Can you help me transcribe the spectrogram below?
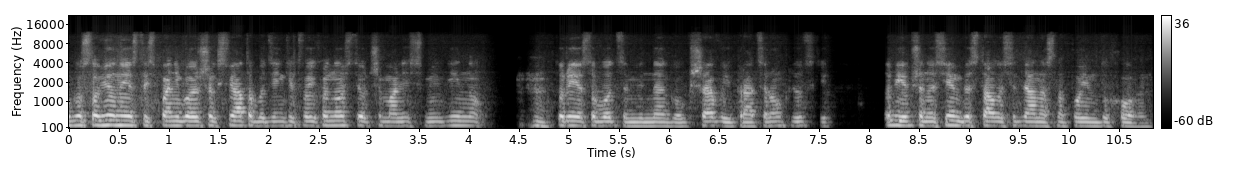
Błogosławiony jesteś, Panie Boże Wszechświata, bo dzięki Twojej hojności otrzymaliśmy wino, które jest owocem winnego krzewu i pracy rąk ludzkich. Tobie przenosimy, by stało się dla nas napojem duchowym.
